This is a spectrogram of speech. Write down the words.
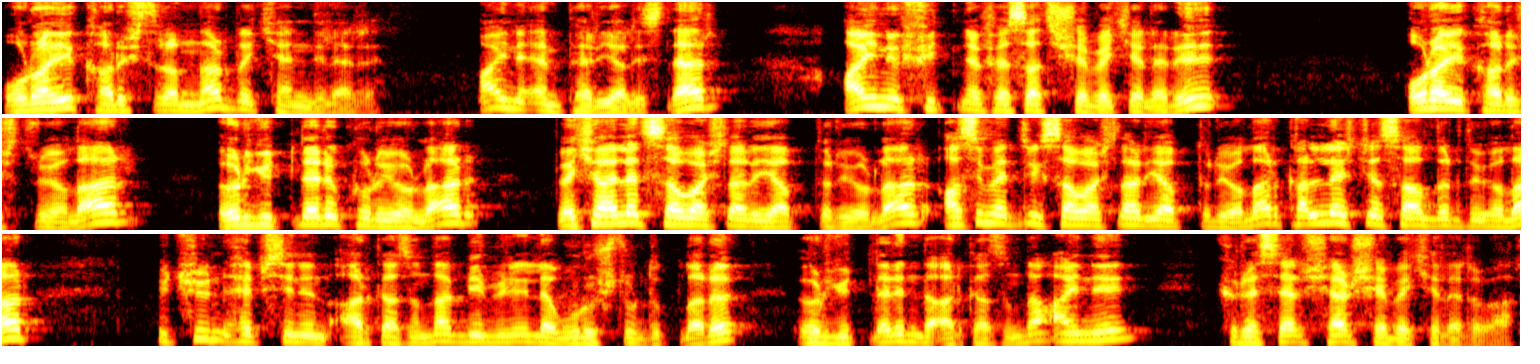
orayı karıştıranlar da kendileri. Aynı emperyalistler, aynı fitne fesat şebekeleri orayı karıştırıyorlar, örgütleri kuruyorlar, vekalet savaşları yaptırıyorlar, asimetrik savaşlar yaptırıyorlar, kalleşçe saldırıyorlar. Bütün hepsinin arkasında birbiriyle vuruşturdukları örgütlerin de arkasında aynı küresel şer şebekeleri var.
